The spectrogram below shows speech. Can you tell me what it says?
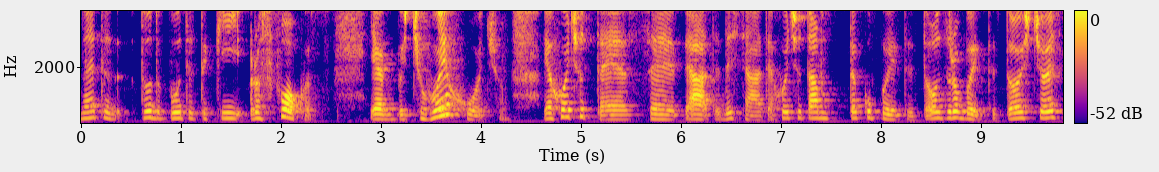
знаєте, тут бути такий розфокус, якби чого я хочу. Я хочу те, се, п'яте, десяте, я хочу там те купити, то зробити, то щось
